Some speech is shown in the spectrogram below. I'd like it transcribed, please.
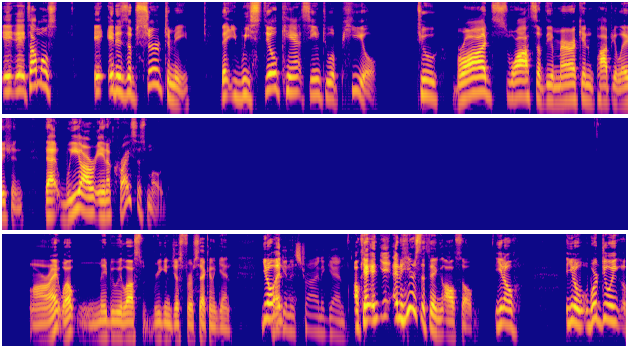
it, it's almost, it, it is absurd to me that we still can't seem to appeal to broad swaths of the American population that we are in a crisis mode. All right. Well, maybe we lost Regan just for a second again. You know, Regan is trying again. Okay, and and here's the thing. Also, you know, you know, we're doing uh,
